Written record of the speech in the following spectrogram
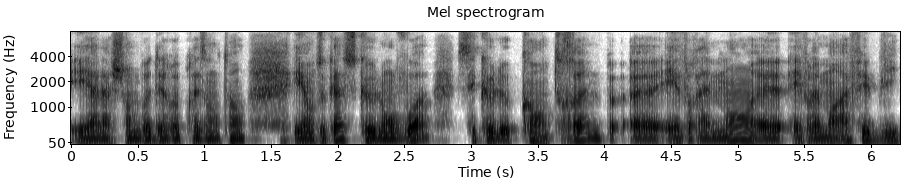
et à la Chambre des représentants et en tout cas, ce que l'on voit, c'est que le camp Trump, est vraiment, est vraiment affaibli.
